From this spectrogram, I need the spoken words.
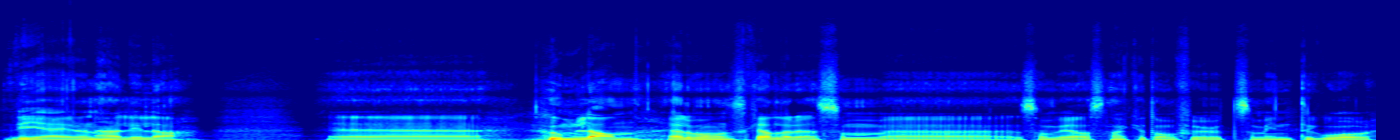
vi är i den här lilla eh, humlan, eller vad man ska kalla det, som, eh, som vi har snackat om förut, som inte går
